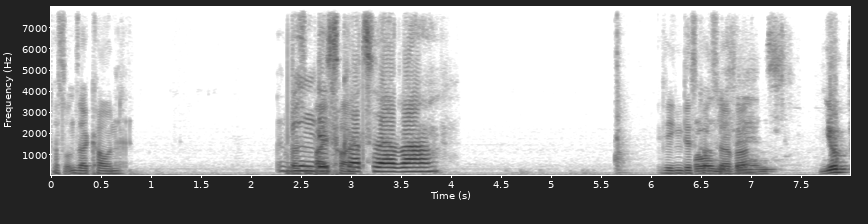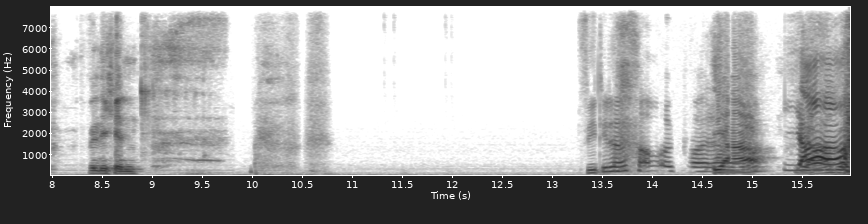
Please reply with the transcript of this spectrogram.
Das ist unser Account. das Wie ein ein. Discord-Server. Wegen Discord-Server. Jupp, will ich hin. Seht ihr das? Oh Gott. Ja. Ja.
